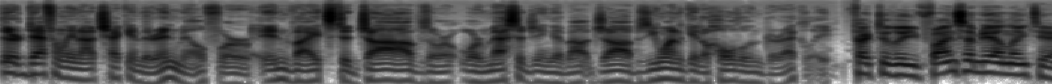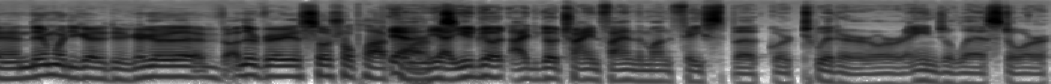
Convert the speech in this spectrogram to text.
they're definitely not checking their email for invites to jobs or, or messaging about jobs. You want to get a hold of them directly. effectively, you find somebody on LinkedIn. Then what do you got to do? You got to go to other various social platforms. yeah. yeah. You'd go. I'd go try and find them on Facebook or Twitter or AngelList or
